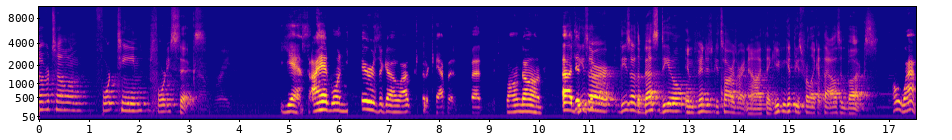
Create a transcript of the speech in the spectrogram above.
Silvertone 1446. Yes, I had one years ago. I should have kept it, but it's long gone. Uh, These are these are the best deal in vintage guitars right now. I think you can get these for like a thousand bucks, Oh wow!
